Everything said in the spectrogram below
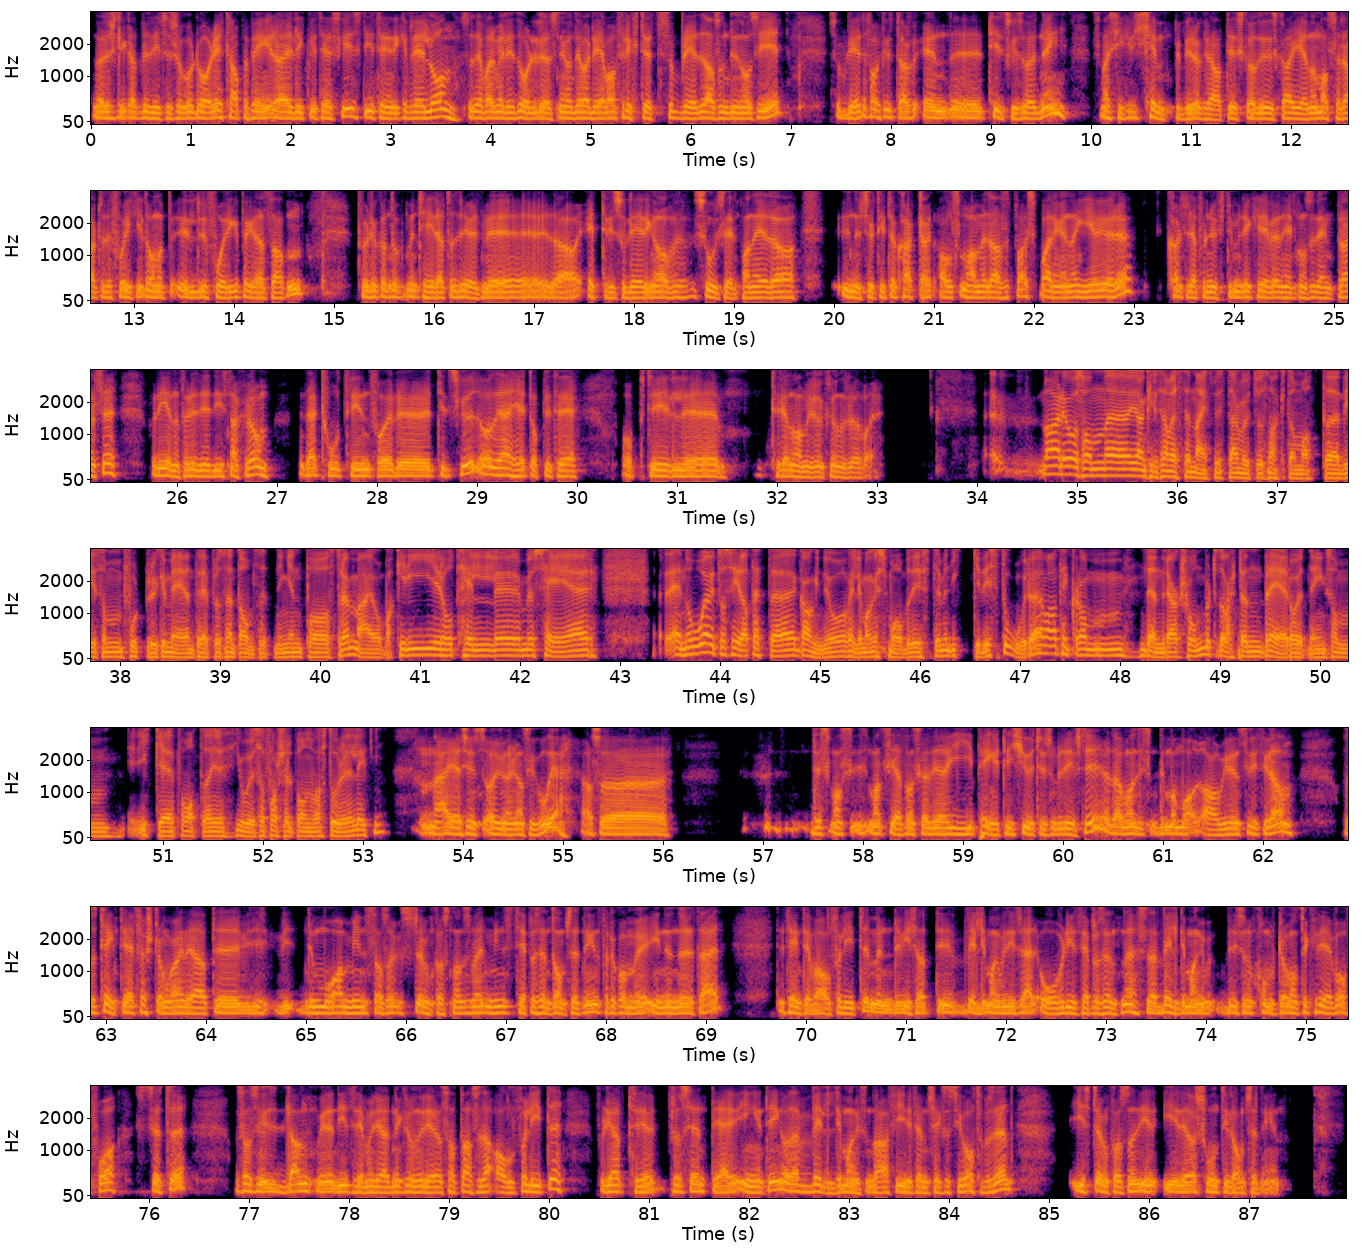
Nå er det slik at Bedrifter som går dårlig, taper penger og er likviditetskris, de trenger ikke flere lån. Så det var en veldig dårlig løsning, og det var det man fryktet. Så ble det da, som du nå sier, så ble det faktisk da en uh, tilskuddsordning som er sikkert kjempebyråkratisk, og du skal gjennom masse rart. og Du får ikke, låne, du får ikke penger av staten før du kan dokumentere at du har drevet med da, etterisolering av solcellepanel og undersøkt litt og kartlagt alt som har med da, sparing av energi å gjøre. Kanskje det er fornuftig, men det krever en hel konsulentbransje for å gjennomføre det de snakker om. Det er to trinn for uh, tilskudd, og det er helt opp til tre. Opp til uh, 3,5 millioner kroner, tror jeg det var. Nå er det jo sånn, eh, Jan Christian Weste, næringsministeren, var ute og snakket om at de som fort bruker mer enn 3 av omsetningen på strøm, er jo bakerier, hoteller, museer. NHO er ute og sier at dette gagner jo veldig mange små bedrifter, men ikke de store. Hva tenker du om den reaksjonen? Burde det vært en bredere ordning som ikke på en måte gjorde så forskjell på om den var stor eller liten? Nei, jeg syns ordningen er ganske god, jeg. Ja. Altså, det, man, man, sier at man skal gi penger til 20 000 bedrifter, og da må liksom, man må avgrense litt. Grann. Og så tenkte jeg i første omgang det at uh, du må ha minst altså strømkostnader som er minst 3 av omsetningen for å komme inn under dette her. Det tenkte jeg var altfor lite, men det viser at de, veldig mange bedrifter er over de 3 prosentene. Så det er veldig mange bedrifter som kommer til å måtte kreve å få støtte. Og sannsynligvis langt mer enn de 3 milliardene kroner regjeringen har satt av. Så det er altfor lite. fordi at 3 det er jo ingenting, og det er veldig mange som da har 4, 5, 6, 7, 8 i strømkostnader i, i relasjon til omsetningen.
